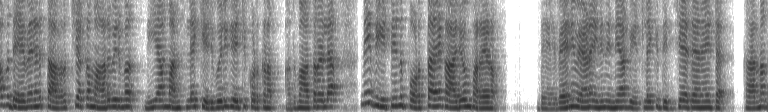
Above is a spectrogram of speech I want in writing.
അപ്പോൾ ദേവേനയുടെ തളർച്ചയൊക്കെ മാറി വരുമ്പോൾ നീ ആ മനസ്സിലേക്ക് എരിപൊരി കയറ്റി കൊടുക്കണം. അത് മാത്രമല്ല നീ വീട്ടിൽ നിന്ന് പുറത്തായ കാര്യവും പറയണം. ദേവേനി വേണം ഇനി നിന്നെ ആ വീട്ടിലേക്ക് തിരിച്ചു കയറ്റാനായിട്ട്. കാരണം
